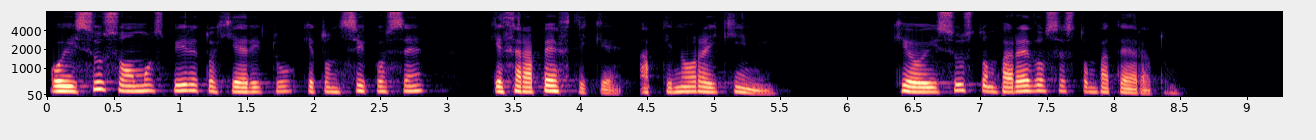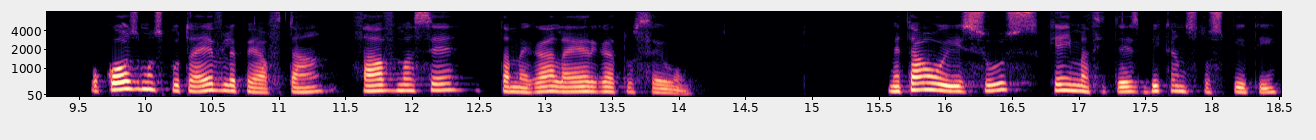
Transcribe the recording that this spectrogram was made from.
Ο Ιησούς όμως πήρε το χέρι του και τον σήκωσε και θεραπεύτηκε από την ώρα εκείνη. Και ο Ιησούς τον παρέδωσε στον πατέρα του. Ο κόσμος που τα έβλεπε αυτά θαύμασε τα μεγάλα έργα του Θεού. Μετά ο Ιησούς και οι μαθητές μπήκαν στο σπίτι,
